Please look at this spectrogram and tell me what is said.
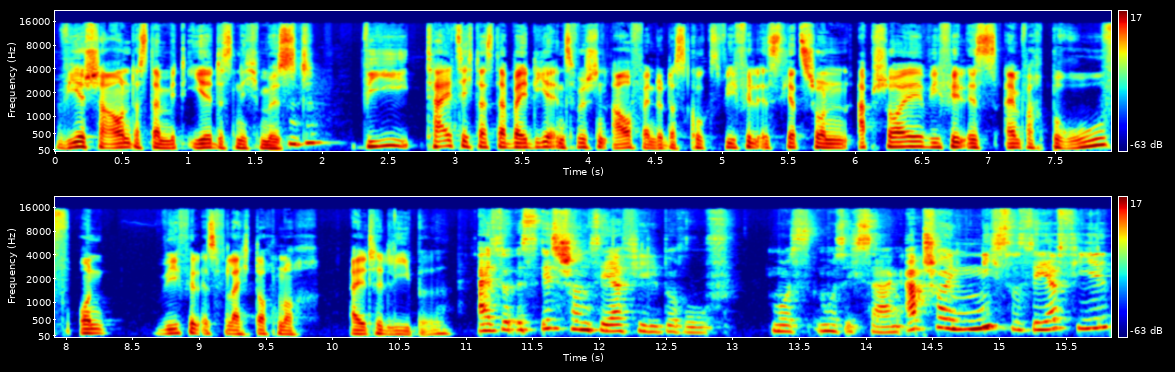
wir schauen, dass damit ihr das nicht müsst. Mhm. Wie teilt sich das da bei dir inzwischen auf, wenn du das guckst? Wie viel ist jetzt schon Abscheu? Wie viel ist einfach Beruf? Und wie viel ist vielleicht doch noch alte Liebe? Also es ist schon sehr viel Beruf, muss, muss ich sagen. Abscheu nicht so sehr viel,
